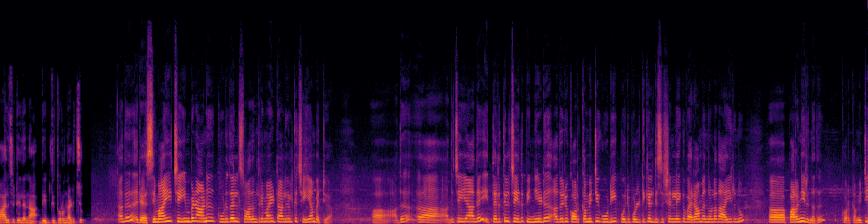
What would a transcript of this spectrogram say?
പാലിച്ചിട്ടില്ലെന്ന ദീപ്തി തുറന്നടിച്ചു. അത് രഹസ്യമായി ചെയ്യുമ്പോഴാണ് കൂടുതൽ സ്വാതന്ത്ര്യമായിട്ട് ആളുകൾക്ക് ചെയ്യാൻ പറ്റുക. അത് അത് ചെയ്യാതെ ഇത്തരത്തിൽ ചെയ്ത് പിന്നീട് അതൊരു കോർ കമ്മിറ്റി കൂടി ഒരു പൊളിറ്റിക്കൽ ഡിസിഷനിലേക്ക് വരാം എന്നുള്ളതായിരുന്നു പറഞ്ഞിരുന്നത്. കോർ കമ്മിറ്റി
